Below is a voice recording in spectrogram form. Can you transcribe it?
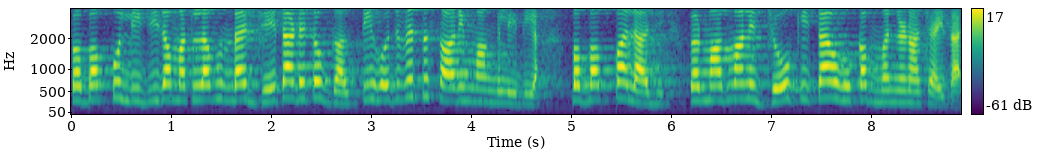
ਪੱਬਾ ਭੁੱਲੀ ਜੀ ਦਾ ਮਤਲਬ ਹੁੰਦਾ ਹੈ, ਜੇ ਤੁਹਾਡੇ ਤੋਂ ਗਲਤੀ ਹੋ ਜਾਵੇ ਤਾਂ ਸਾਰੀ ਮੰਗ ਲਈਦੀ ਆ। ਪੱਬਾ ਭਲਾ ਜੀ, ਪਰਮਾਤਮਾ ਨੇ ਜੋ ਕੀਤਾ ਉਹ ਹੁਕਮ ਮੰਨਣਾ ਚਾਹੀਦਾ ਹੈ।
